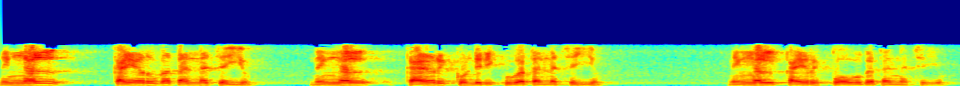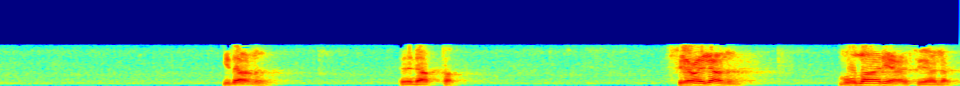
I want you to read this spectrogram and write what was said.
നിങ്ങൾ കയറുക തന്നെ ചെയ്യും. നിങ്ങൾ കയറിക്കൊണ്ടിരിക്കുക തന്നെ ചെയ്യും. നിങ്ങൾ കയറിപ്പോവുക തന്നെ ചെയ്യും. ഇതാണ് ഇതിന്റെ അർത്ഥം. ഫിയലാണ് മൂന്നാരിയായ ഫിയലാണ്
